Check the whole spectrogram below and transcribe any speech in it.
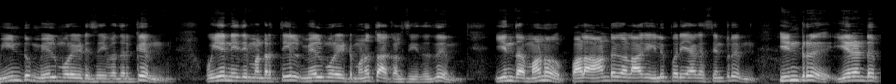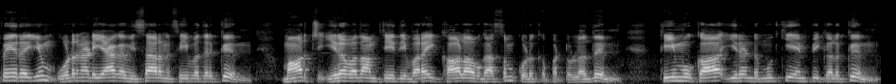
மீண்டும் மேல்முறையீடு செய்வதற்கு உயர்நீதிமன்றத்தில் மேல்முறையீட்டு மனு தாக்கல் செய்தது. இந்த மனு பல ஆண்டுகளாக இழுப்பறியாக சென்று இன்று இரண்டு பேரையும் உடனடியாக விசாரணை செய்வதற்கு மார்ச் இருபதாம் தேதி வரை கால அவகாசம் கொடுக்கப்பட்டுள்ளது. திமுக இரண்டு முக்கிய எம்பிக்களுக்கு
